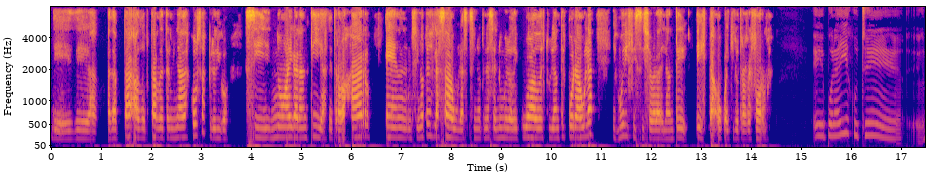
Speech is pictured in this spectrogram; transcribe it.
De, de adaptar, adoptar determinadas cosas, pero digo, si no hay garantías de trabajar en, si no tenés las aulas, si no tenés el número adecuado de estudiantes por aula, es muy difícil llevar adelante esta o cualquier otra reforma. Eh, por ahí escuché, eh,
